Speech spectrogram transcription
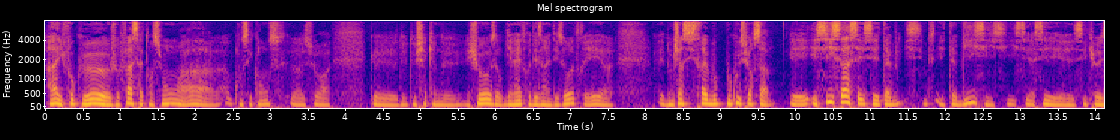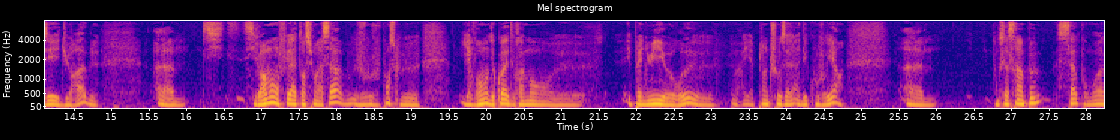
ah, il faut que je fasse attention à, aux conséquences euh, sur que de, de, chacun des choses, au bien-être des uns et des autres, et, euh, donc j'insisterai beaucoup, beaucoup, sur ça. Et, et si ça c'est établi, établi, si, si c'est assez sécurisé et durable, euh, si, vraiment on fait attention à ça, je, je pense que il y a vraiment de quoi être vraiment euh, épanoui, heureux. Il y a plein de choses à, découvrir. donc ça serait un peu ça pour moi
